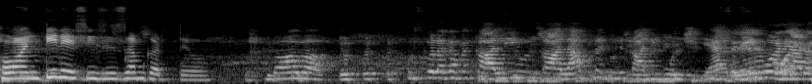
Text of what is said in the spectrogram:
हो एंटी रेसिज्म करते हो बाबा उसको लगा मैं काली हूँ काला हूँ तुमने इसलिए काली बोलती है ऐसे नहीं बोल रहे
